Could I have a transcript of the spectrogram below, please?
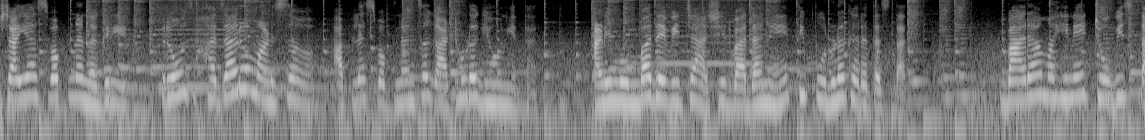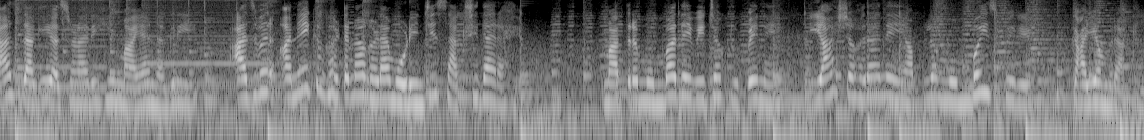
अशा या स्वप्न नगरीत रोज हजारो माणसं आपल्या स्वप्नांचं गाठोडं घेऊन येतात. आणि मुंबादेवीच्या आशीर्वादाने ती पूर्ण करत असतात. बारा महिने चोवीस तास जागी असणारी ही माया नगरी आजवर अनेक घटना घडामोडींची साक्षीदार आहे. मात्र मुंबादेवीच्या कृपेने या शहराने आपलं मुंबई स्पिरिट कायम राखलं.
